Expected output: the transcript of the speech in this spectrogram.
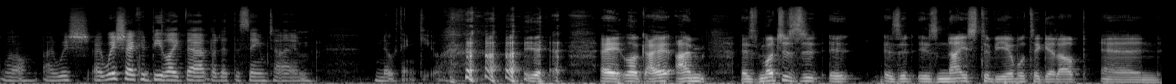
Well, I wish I wish I could be like that, but at the same time, no, thank you. yeah. Hey, look, I, I'm as much as it, it as it is nice to be able to get up and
